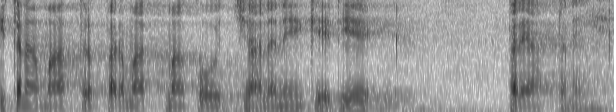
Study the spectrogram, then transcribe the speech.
इतना मात्र परमात्मा को जानने के लिए पर्याप्त नहीं है।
